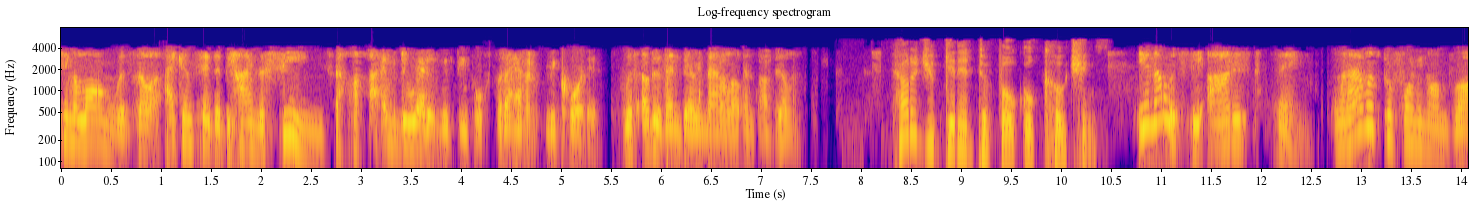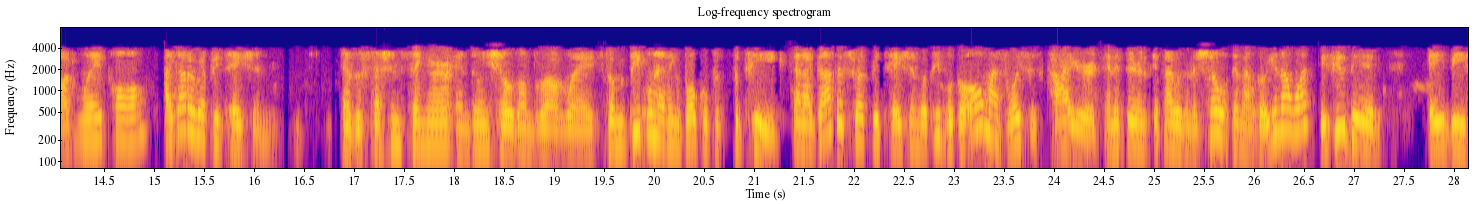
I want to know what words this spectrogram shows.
sing along with. So I can say that behind the scenes, I've duetted with people, but I haven't recorded with other than Barry Manilow and Bob Dylan. How did you get into vocal coaching? You know, it's the oddest thing. When I was performing on Broadway, Paul, I got a reputation as a session singer and doing shows on Broadway from people having vocal fatigue. And I got this reputation where people go, oh, my voice is tired. And if they're, if I was in a show with them, I would go, you know what? If you did A, B,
